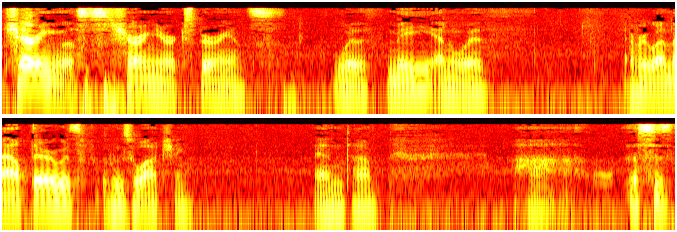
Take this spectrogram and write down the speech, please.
sharing this, sharing your experience with me and with everyone out there who's, who's watching. And um, uh, this is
